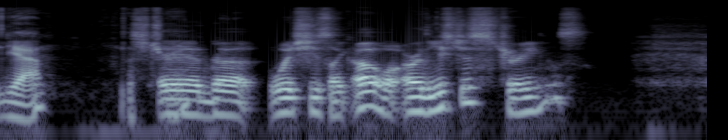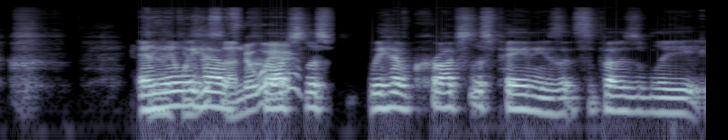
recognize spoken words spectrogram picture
yeah, that's true. and uh, which she's like, "Oh, are these just strings?" And You're then we have underwear?" crotchless. We have crotchless panties that supposedly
